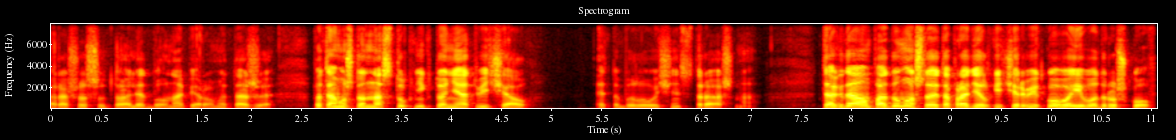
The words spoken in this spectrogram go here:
Хорошо, что туалет был на первом этаже, потому что на стук никто не отвечал. Это было очень страшно. Тогда он подумал, что это проделки Червякова и его дружков.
